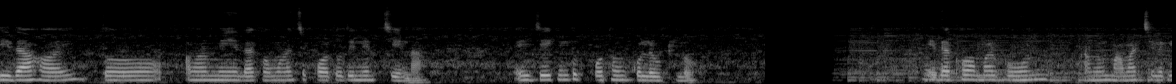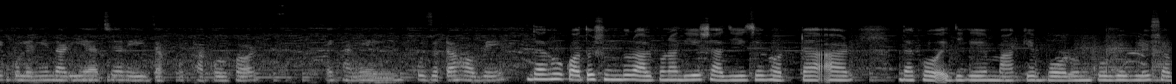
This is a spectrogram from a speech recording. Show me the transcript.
দিদা হয় তো আমার মেয়ে দেখো মনে হচ্ছে কতদিনের চেনা। এই যে কিন্তু প্রথম কোলে উঠল। এই দেখো আমার বোন আমার মামার ছেলেকে কোলে নিয়ে দাঁড়িয়ে আছে আর এই দেখো ঠাকুর ঘর। এখানে পুজোটা হবে। দেখো কত সুন্দর আলপনা দিয়ে সাজিয়েছে ঘরটা। আর দেখো এদিকে মাকে বরণ করবে বলে সব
